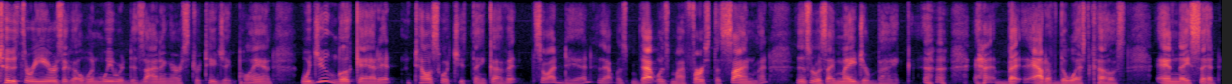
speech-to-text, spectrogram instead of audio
two, three years ago when we were designing our strategic plan. Would you look at it and tell us what you think of it? So I did. That was that was my first assignment. This was a major bank out of the West Coast, and they said.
